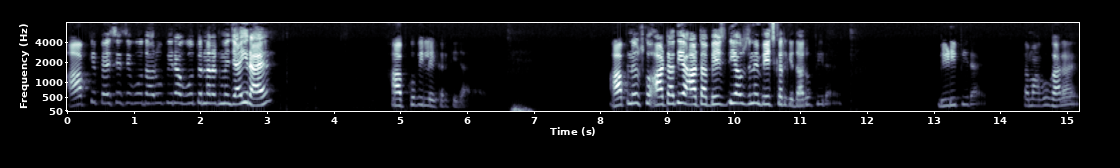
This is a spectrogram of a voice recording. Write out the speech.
आपके पैसे से वो दारू पी रहा, वो तो नरक में जा ही रहा है। आपको भी लेकर के जा रहा है। आपने उसको आटा दिया, आटा बेच दिया, उसने बेच करके दारू पी रहा है। बीड़ी पी रहा है तमाकू खा रहा है।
